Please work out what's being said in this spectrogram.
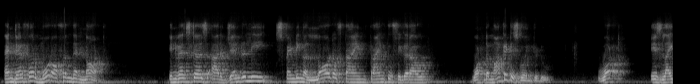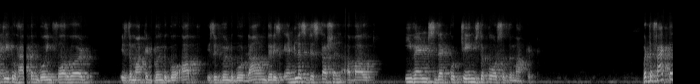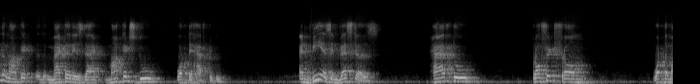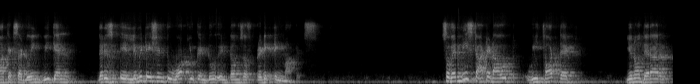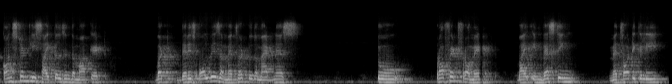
And therefore, more often than not, investors are generally spending a lot of time trying to figure out what the market is going to do, what is likely to happen going forward. Is the market going to go up? Is it going to go down? There is endless discussion about events that could change the course of the market. But the fact of the market the matter is that markets do what they have to do. And we as investors have to profit from what the markets are doing. We can, there is a limitation to what you can do in terms of predicting markets. So when we started out, we thought that, you know, there are constantly cycles in the market, but there is always a method to the madness to profit from it by investing methodically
